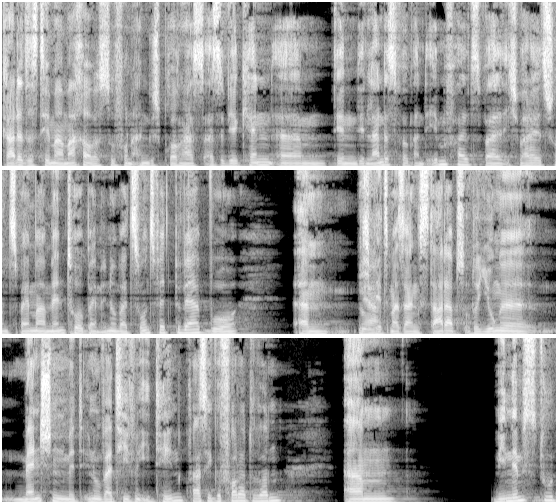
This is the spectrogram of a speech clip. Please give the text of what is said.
Gerade das Thema Macher, was du vorhin angesprochen hast. Also wir kennen ähm, den, den Landesverband ebenfalls, weil ich war da jetzt schon zweimal Mentor beim Innovationswettbewerb, wo ähm, ich will jetzt mal sagen Startups oder junge Menschen mit innovativen Ideen quasi gefordert wurden. Ähm, wie nimmst du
